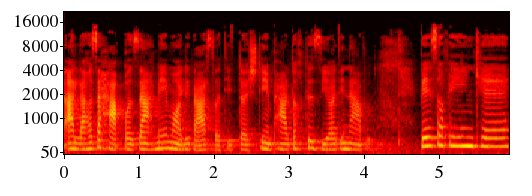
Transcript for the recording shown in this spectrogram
لحاظ حق و زحمه مالی به اساتید داشتیم پرداخت زیادی نبود. به اضافه این که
